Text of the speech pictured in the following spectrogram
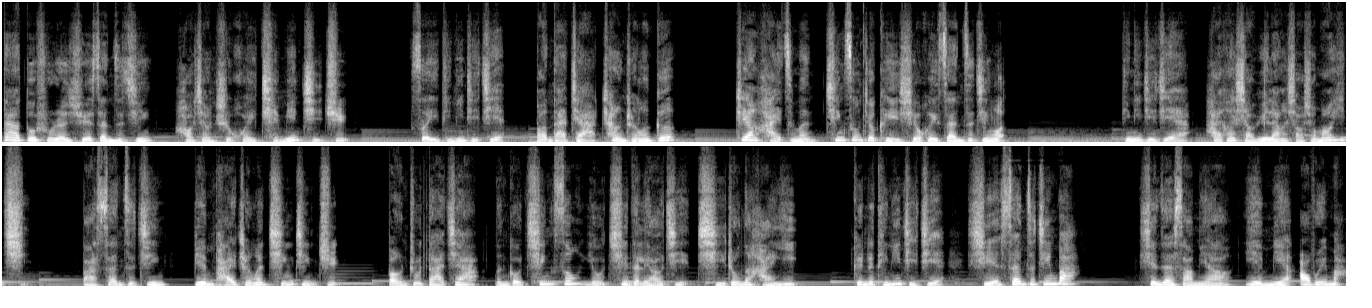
大多数人学《三字经》好像只会前面几句，所以婷婷姐姐帮大家唱成了歌，这样孩子们轻松就可以学会《三字经》了。婷婷姐姐还和小月亮、小熊猫一起。把《三字经》编排成了情景剧，帮助大家能够轻松有趣的了解其中的含义。跟着婷婷姐姐学《三字经》吧！现在扫描页面二维码，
